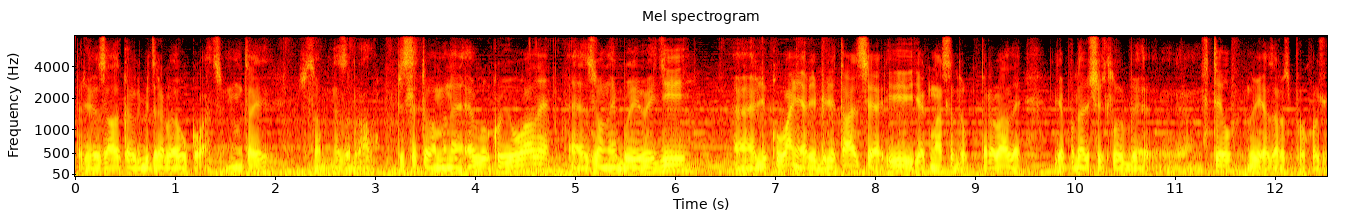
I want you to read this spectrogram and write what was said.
перев'язали, кажуть, треба евакуацію. Ну та й все, мене забрали. Після того мене евакуювали е, з зони бойових дій, е, лікування, реабілітація і як наслідок перевели для подальшої служби е, в тил. Ну я зараз проходжу.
